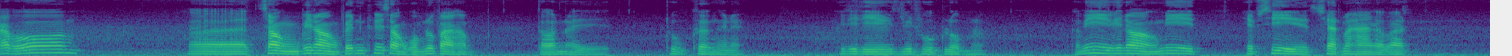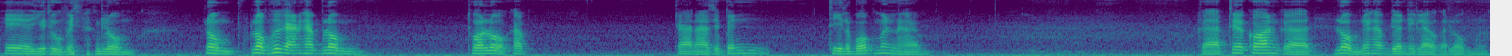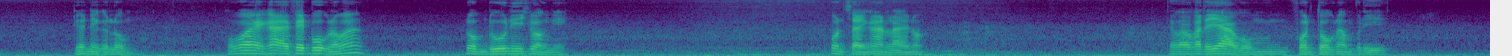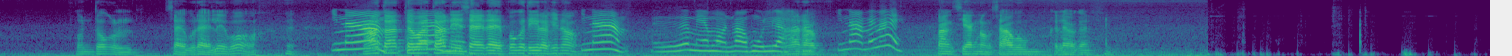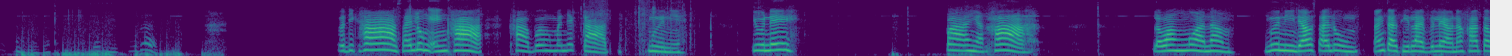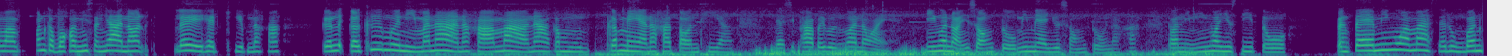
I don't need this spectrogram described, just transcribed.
ครับผมเอ่อช่องพี่น้องเป็นคือช่องผมหรือเปล่าครับ ตอนไอ้ทุ่มครึ่งอะนะพี่ดีๆ YouTube ล่มเนาะก็มีพี่น้องมี FC แชทมาหากับว่าเฮ้ YouTube เป็นทางล่มล่มล่มคือกันครับล่มทั่วโลกครับการอาจจะเป็นที่ระบบมันนะครับก็เทื่อก่อนก็ล่มนะครับ เดือนที่แล้วก็ล่มเนาะ ดือนนี้ก็ล่มผมว่าคล้ายๆ Facebook แล้วมั้งล่มดูนี่ช่วงนี้ คนใส่งานหลายเนาะแต่ว่าพัทยาผมฝนตกนำพอดีฝนตกใส่บ่ได้เลยบ่กินน้อ้าวำตอนแต่ว่าตอนนี้กิใส่ได้ปกติแล้วพี่น้องกินน้ำเออแม่หมอนว่าหูเหลืองอ่านะครัคะบกินน้ำไม่ไหมฟังเสียงน้องสาวผมก็แล้วกัน สวัสดีค่ะสายลุงเองค่ะ ค่ะเบิ้งบรรยากาศมือนี่อยู่ในป่าเนี่ยค่ะ ระวังงัวน้ำมือนี้เดี๋ยวสายลุงหลังจากที่ไล่ไปแล้วนะคะ แต่ว่ามันกับบ่ค่อยมีสัญญาณเนาะเลยเฮ็ดคลิปนะคะ ก็เลยก็คือมือนี้มาหน้านะคะ มาหน้ากับมูกับแม่นะคะ ตอนเที่ยงเดี๋ยวสิพาไปเบิ่งงัวหน่อย มีงัวหน่อยอยู่สองตัวมีแม่อยู่สองตัวนะคะ ตอนนี้มีงัวอยู่สี่ตัวตั้งแต่มีงัวมาสายลุงเบิ้น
